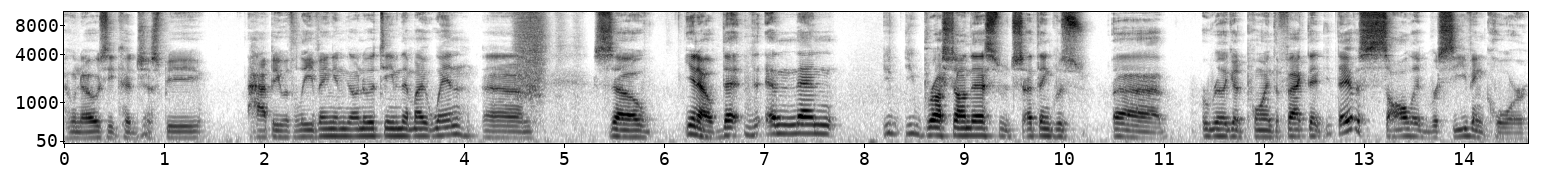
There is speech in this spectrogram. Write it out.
who knows? He could just be happy with leaving and going to a team that might win. Um, so you know that, and then you, you brushed on this, which I think was uh, a really good point. The fact that they have a solid receiving corps,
